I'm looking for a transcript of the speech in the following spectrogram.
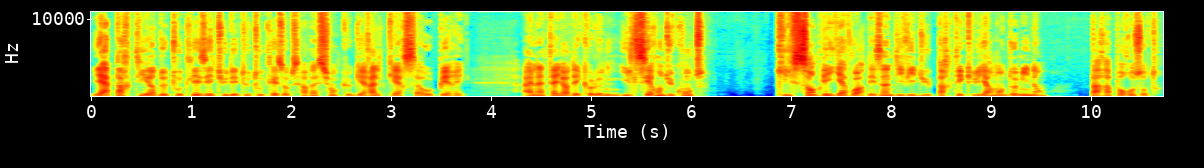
Et à partir de toutes les études et de toutes les observations que Gerald Kers a opérées à l'intérieur des colonies, il s'est rendu compte qu'il semblait y avoir des individus particulièrement dominants par rapport aux autres.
